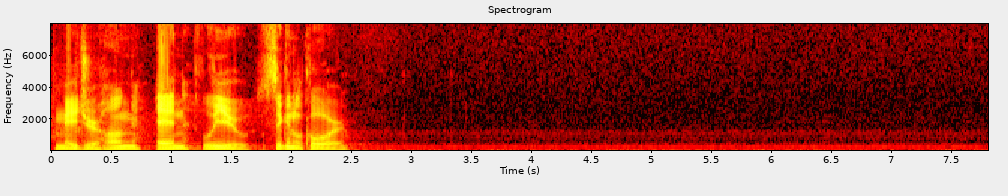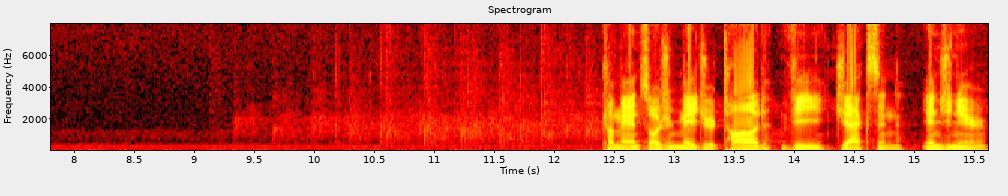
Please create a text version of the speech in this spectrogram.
Major Hung N. Liu, Signal Corps. Command Sergeant Major Todd V. Jackson, Engineer.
